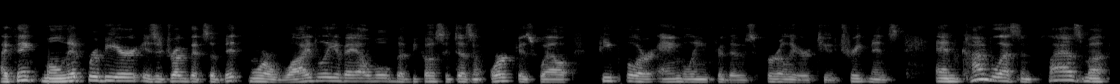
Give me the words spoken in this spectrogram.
I think molnupiravir is a drug that's a bit more widely available, but because it doesn't work as well, people are angling for those earlier two treatments. And convalescent plasma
